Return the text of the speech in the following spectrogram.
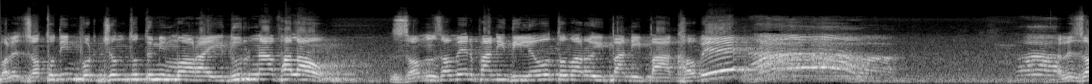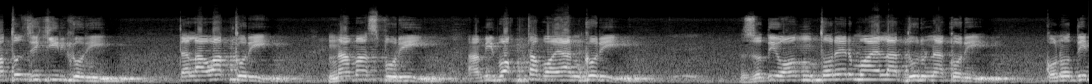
বলে, যতদিন পর্যন্ত তুমি মরা ইঁদুর না ফালাও, জমজমের পানি দিলেও তোমার ওই পানি পাক হবে তাহলে যত জিকির করি, তেলাওয়াত করি, নামাজ পড়ি, আমি বক্তা বয়ান করি, যদি অন্তরের ময়লা দূর না করি, কোনোদিন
